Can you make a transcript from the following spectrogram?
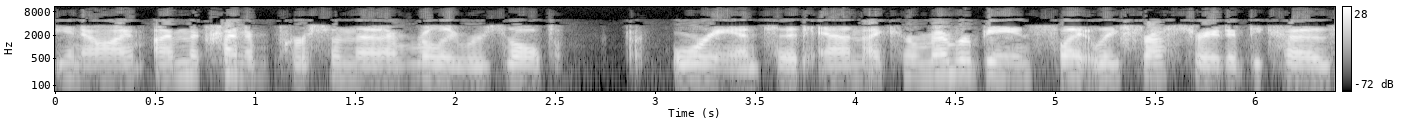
you know, I'm, I'm the kind of person that I'm really result oriented, and I can remember being slightly frustrated because,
